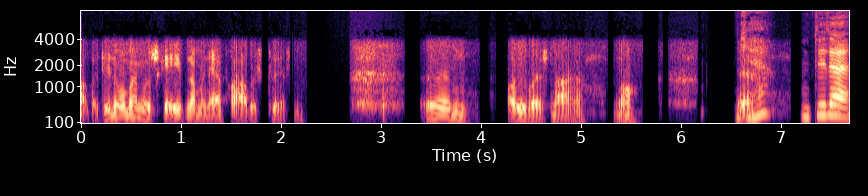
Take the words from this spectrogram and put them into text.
arbejde. Det er noget, man må skabe, når man er på arbejdspladsen. Øhm, og det var jeg snakker. Nå. ja. Ja. Men det der...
